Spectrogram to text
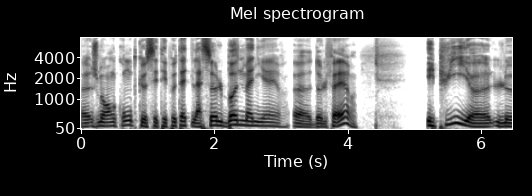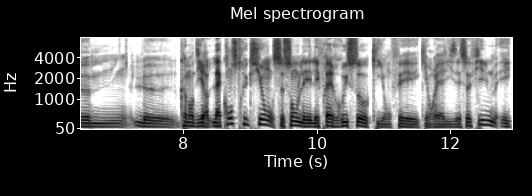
je me rends compte que c'était peut-être la seule bonne manière de le faire. Et puis euh, le, comment dire la construction, ce sont les, frères Russo qui ont fait qui ont réalisé ce film et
